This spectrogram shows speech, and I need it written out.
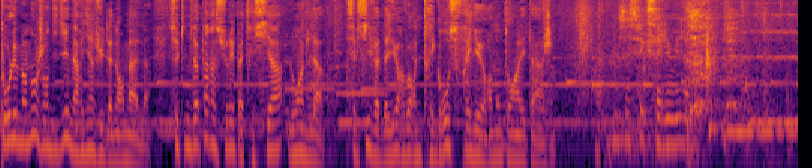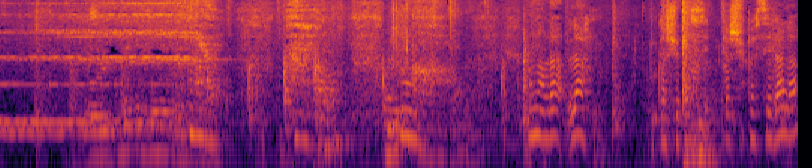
Pour le moment, Jean Didier n'a rien vu d'anormal, ce qui ne va pas rassurer Patricia, loin de là. Celle-ci va d'ailleurs avoir une très grosse frayeur en montant à l'étage. Comment ça se fait que c'est allumé là Non, non, là, là, quand je suis passée, quand je suis passée là, là,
